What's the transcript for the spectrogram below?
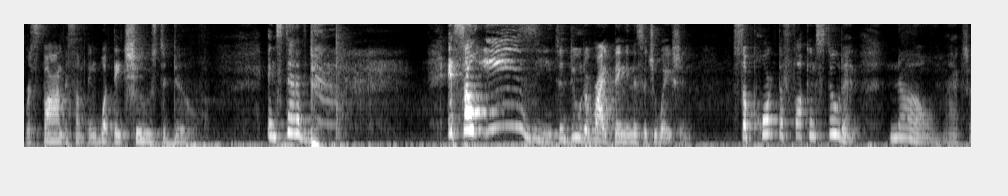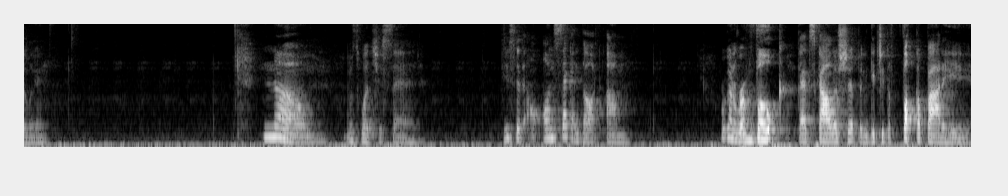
respond to something, what they choose to do. Instead of, it's so easy to do the right thing in this situation. Support the fucking student. No, actually. No, was what you said. You said on second thought, um, we're gonna revoke that scholarship and get you the fuck up out of here.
